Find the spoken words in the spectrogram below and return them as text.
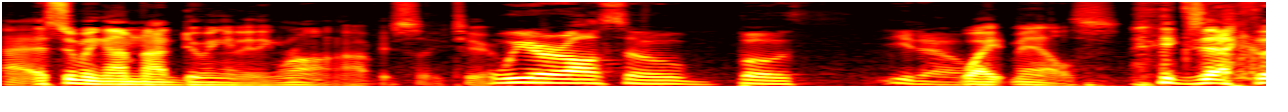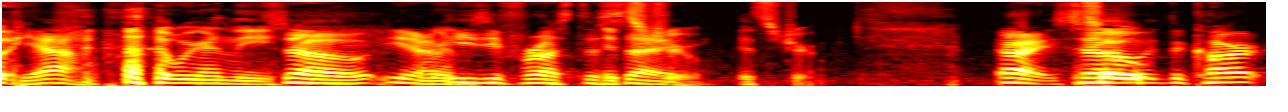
assuming I'm not doing anything wrong, obviously too. We are also both, you know, White males, exactly. Yeah. we're in the. So you know, easy for us to it's say. It's true. It's true. All right, so, So- the car.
